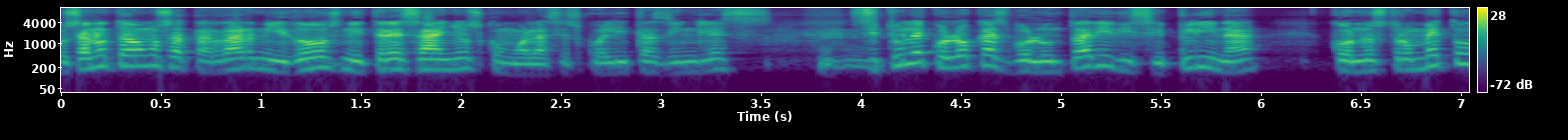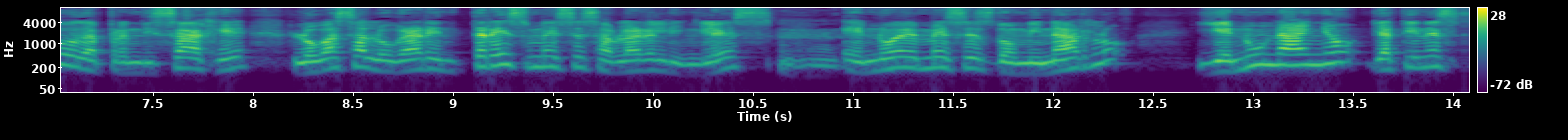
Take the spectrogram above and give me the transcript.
O sea, no te vamos a tardar ni dos ni tres años como las escuelitas de inglés. Si tú le colocas voluntad y disciplina, con nuestro método de aprendizaje lo vas a lograr en tres meses hablar el inglés, en nueve meses dominarlo y en un año ya tienes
